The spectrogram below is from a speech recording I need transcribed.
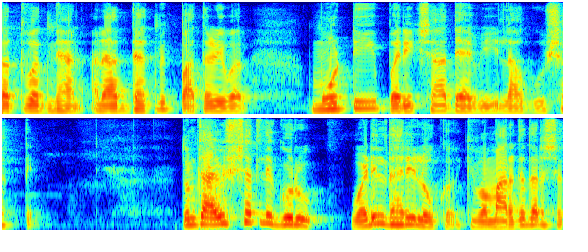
तत्वज्ञान आणि आध्यात्मिक पातळीवर मोठी परीक्षा द्यावी लागू शकते. तुमच्या आयुष्यातले गुरु वडीलधारी लोक किंवा मार्गदर्शक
